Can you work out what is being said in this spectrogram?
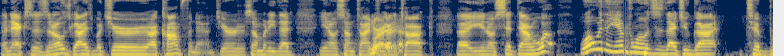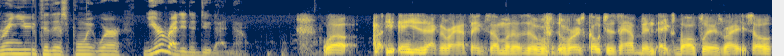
an X's and O's guys, but you're a confidant. You're somebody that you know sometimes right. you got to talk. Uh, you know, sit down. What what were the influences that you got to bring you to this point where you're ready to do that now? Well, and you're exactly right. I think some of the, the, the worst coaches have been ex-ball players, right? So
